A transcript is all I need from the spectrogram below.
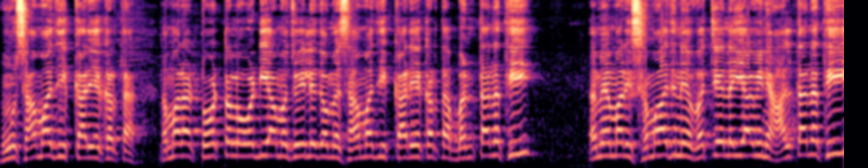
હું સામાજિક કાર્યકર્તા. અમારા ટોટલ ઓડિયામાં જોઈ લેજો, અમે સામાજિક કાર્યકર્તા બનતા નથી. અમે અમારી સમાજને વચ્ચે લઈ આવીને હાલતા નથી.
